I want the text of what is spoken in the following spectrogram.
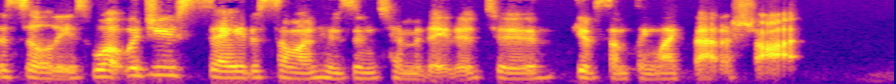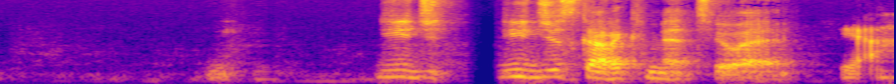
facilities? What would you say to someone who's intimidated to give something like that a shot? You you just got to commit to it. Yeah.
